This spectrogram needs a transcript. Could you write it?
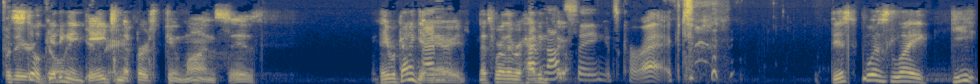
But But they were still, getting going to get engaged in the first two months is they were gonna get I'm- married. That's where they were heading. I'm not to. saying it's correct. This was like he,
